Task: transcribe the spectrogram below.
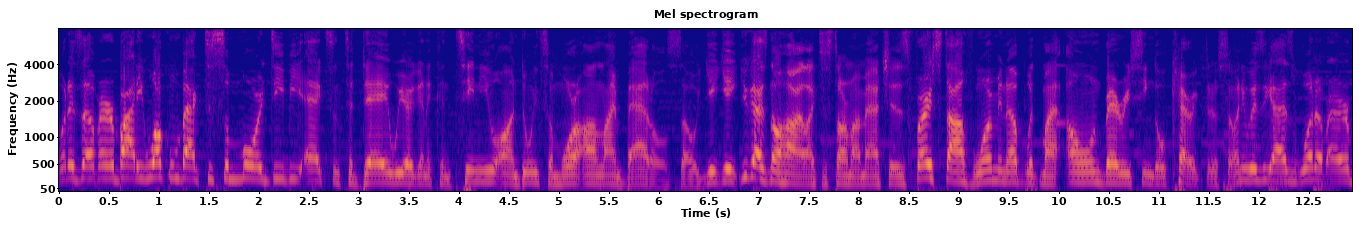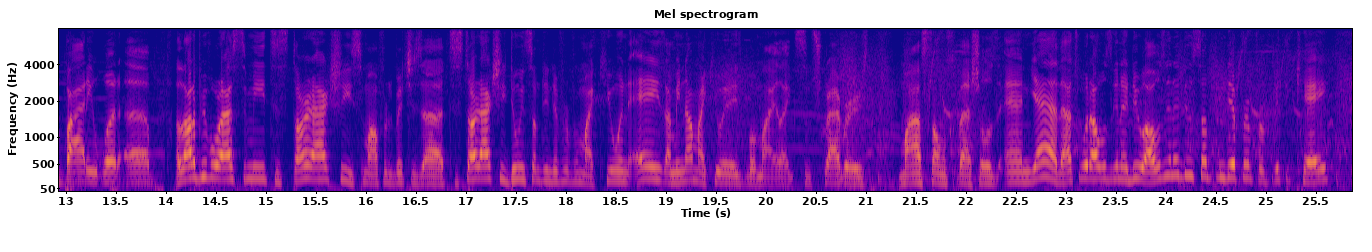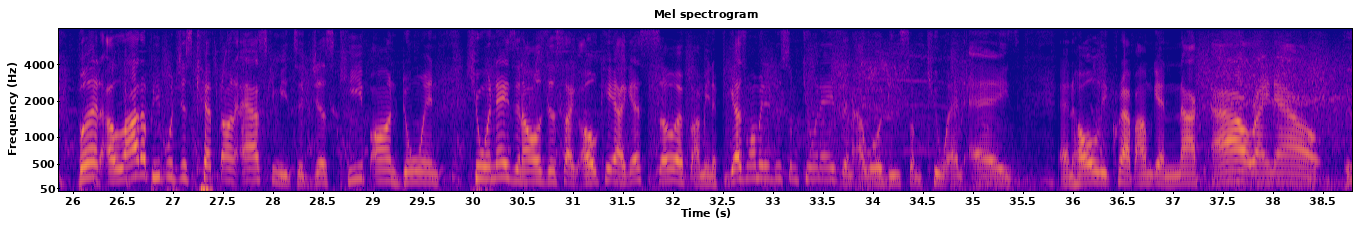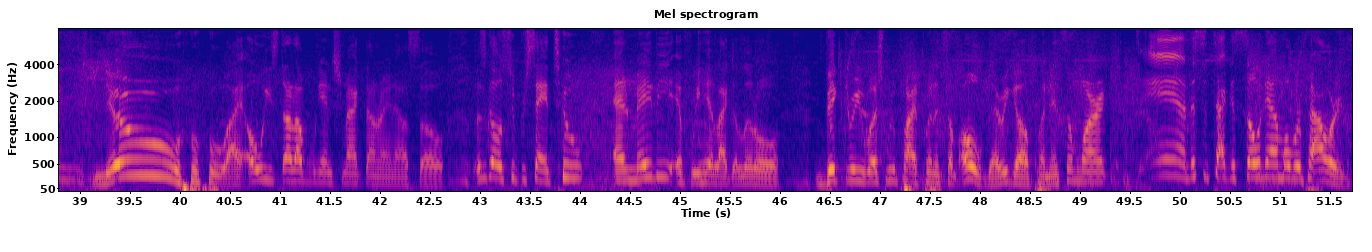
What is up everybody? Welcome back to some more DBX and today we are going to continue on doing some more online battles. So yeah, yeah, you guys know how I like to start my matches. First off, warming up with my own very single character. So anyways, you guys, what up everybody? What up? A lot of people were asking me to start actually, small for the bitches, uh, to start actually doing something different for my Q&As. I mean, not my Q&As, but my like subscribers, milestone specials. And yeah, that's what I was going to do. I was going to do something different for 50k, but a lot of people just kept on asking me to just keep on doing Q&As and I was just like, okay, I guess so. If I mean, if you guys want me to do some Q&As, then I will do some Q&As. And holy crap, I'm getting knocked out right now. No! I always start off getting SmackDown right now. So let's go Super Saiyan 2. And maybe if we hit like a little victory rush, we'll probably put in some... Oh, there we go. Putting in some work. Damn, this attack is so damn overpowered.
